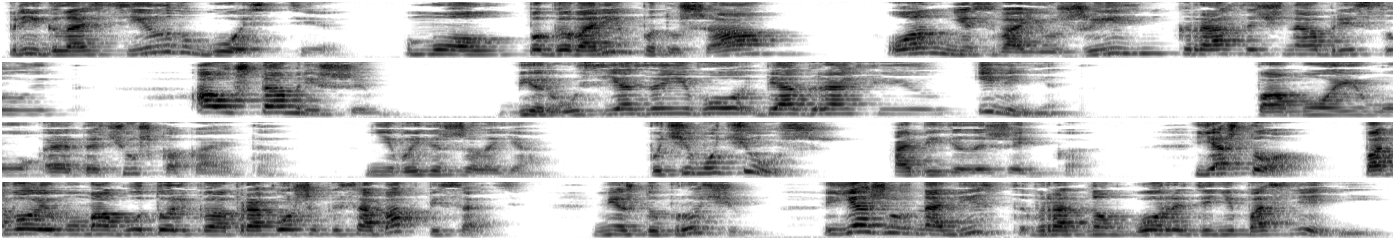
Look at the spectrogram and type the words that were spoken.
Пригласил в гости, мол, поговорим по душам, он мне свою жизнь красочно обрисует, а уж там решим, берусь я за его биографию или нет. По-моему, это чушь какая-то. Не выдержала я. «Почему чушь?» – обиделась Женька. «Я что, по-твоему, могу только про кошек и собак писать? Между прочим, я журналист в родном городе не последний,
